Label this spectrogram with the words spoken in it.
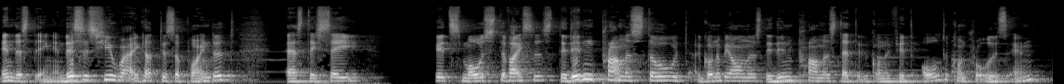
in this thing. And this is here where I got disappointed, as they say fits most devices. They didn't promise though, I'm gonna be honest, they didn't promise that they're gonna fit all the controllers in.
